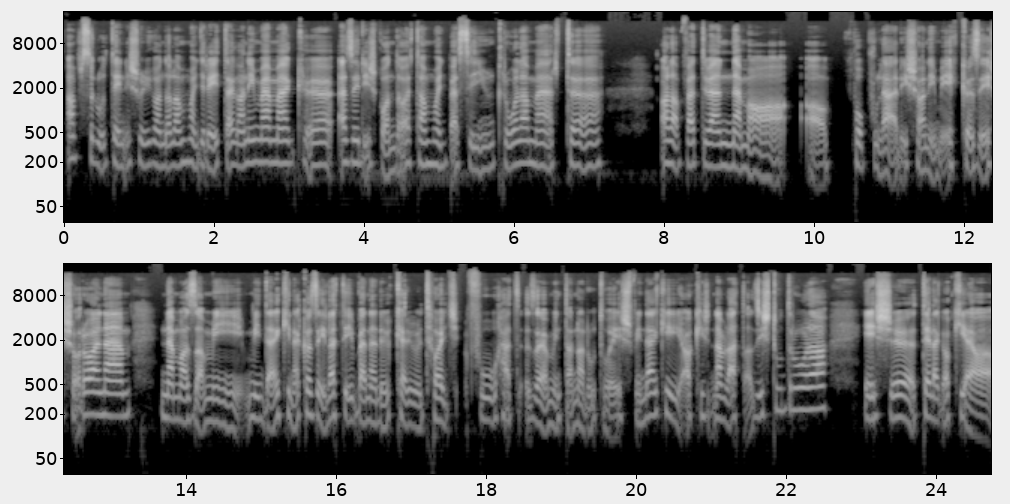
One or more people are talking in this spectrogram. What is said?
abszolút én is úgy gondolom, hogy réteg anime, meg ezért is gondoltam, hogy beszéljünk róla, mert alapvetően nem a, a populáris animék közé sorolnám, nem az, ami mindenkinek az életében előkerült, hogy fú, hát ez olyan, mint a Naruto, és mindenki, aki nem látta, az is tud róla, és tényleg aki a,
